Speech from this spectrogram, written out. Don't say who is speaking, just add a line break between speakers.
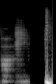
時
